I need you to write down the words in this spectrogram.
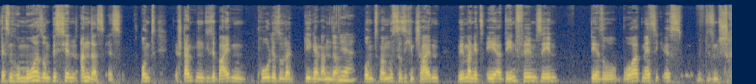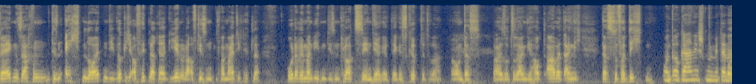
dessen Humor so ein bisschen anders ist. Und standen diese beiden Pole so da gegeneinander. Ja. Und man musste sich entscheiden, will man jetzt eher den Film sehen, der so Borat-mäßig ist, mit diesen schrägen Sachen, mit diesen echten Leuten, die wirklich auf Hitler reagieren oder auf diesen vermeintlichen Hitler, oder will man eben diesen Plot sehen, der, der geskriptet war. Und das war sozusagen die Hauptarbeit eigentlich, das zu verdichten. Und organisch miteinander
